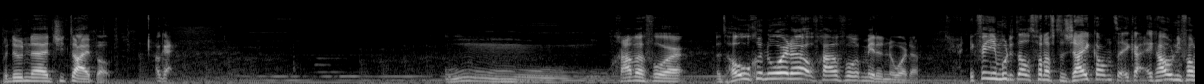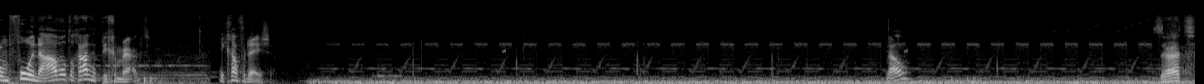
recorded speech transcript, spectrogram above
We doen eh, G-Typo. Oké. Oeh. Gaan we voor het hoge noorden of gaan we voor het midden noorden? Ik vind je moet het altijd vanaf de zijkant. Ik, ik hou er niet van om vol in de avond te gaan, heb je gemerkt. Ik ga voor deze. Nou? That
